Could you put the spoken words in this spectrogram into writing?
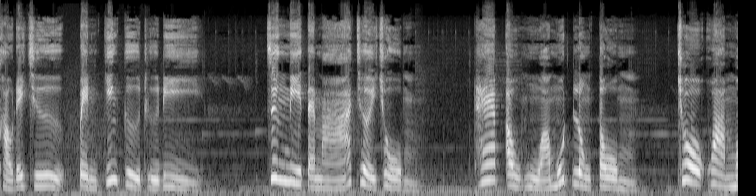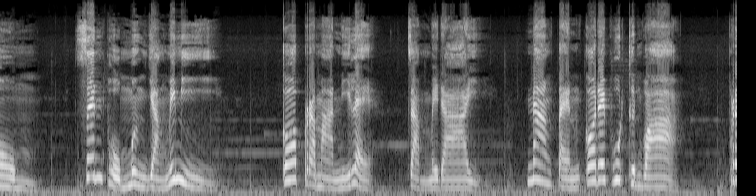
เขาได้ชื่อเป็นกิ้งกือถือดี จึงมีแต่หมาเฉยชม แทบเอาหัวมุดลงตม โชว์ความมม เส้นผมมึงยังไม่มี ก็ประมาณนี้แหละจำไม่ได้ นางแตนก็ได้พูดขึ้นว่า เพล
